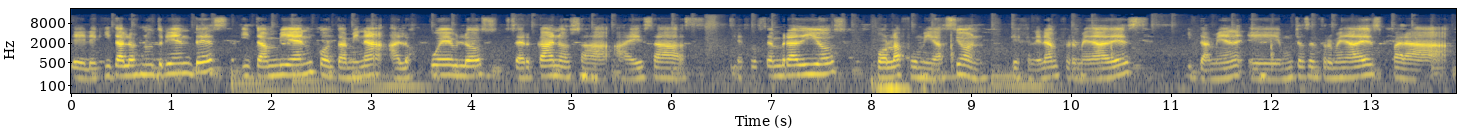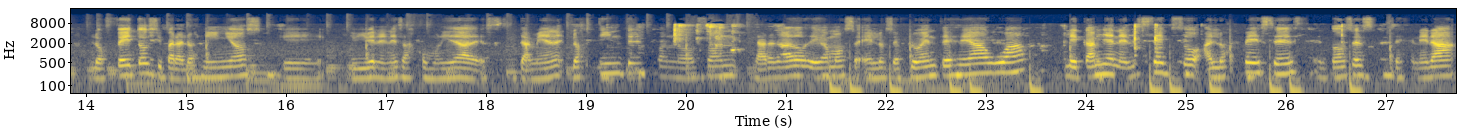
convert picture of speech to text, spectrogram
eh, le quita los nutrientes y también contamina a los pueblos cercanos a, a esas, esos sembradíos por la fumigación, que genera enfermedades y también eh, muchas enfermedades para los fetos y para los niños que, viven en esas comunidades. También los tintes cuando son largados, digamos, en los efluentes de agua, le cambian el sexo a los peces, entonces se genera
